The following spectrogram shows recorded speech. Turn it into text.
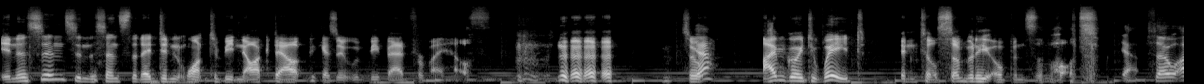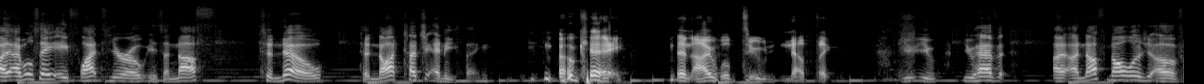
innocence in the sense that I didn't want to be knocked out because it would be bad for my health. so Yeah. I'm going to wait until somebody opens the vault. Yeah. So I, I will say a flat zero is enough to know to not touch anything. okay, then I will do nothing. You you you have uh, enough knowledge of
